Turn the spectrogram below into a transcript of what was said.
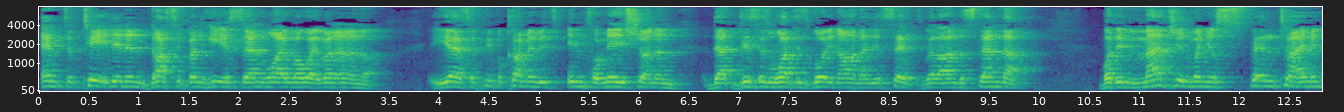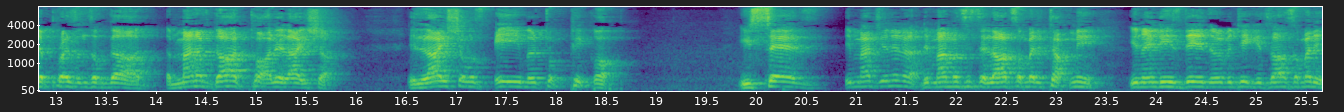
entertaining in gossip and hearsay and whatever, whatever. No, no, no. Yes, if people come in with information and that this is what is going on and you say, well, I understand that. But imagine when you spend time in the presence of God. A man of God called Elisha. Elisha was able to pick up. He says, imagine, you know, the man must say, Lord, somebody tap me. You know, in these days, they will be it's all somebody,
